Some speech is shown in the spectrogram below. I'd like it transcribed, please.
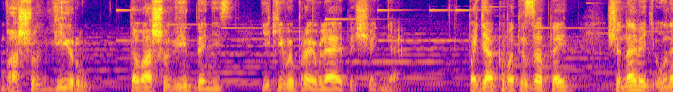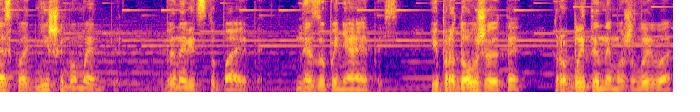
вашу віру та вашу відданість, які ви проявляєте щодня. Подякувати за те, що навіть у найскладніші моменти ви не відступаєте, не зупиняєтесь і продовжуєте робити неможливе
